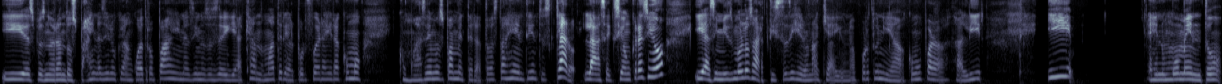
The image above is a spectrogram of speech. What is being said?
Y después no eran dos páginas, sino que eran cuatro páginas. Y nos seguía quedando material por fuera. Y era como, ¿cómo hacemos para meter a toda esta gente? Y entonces, claro, la sección creció y asimismo los artistas dijeron, aquí hay una oportunidad como para salir. Y en un momento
